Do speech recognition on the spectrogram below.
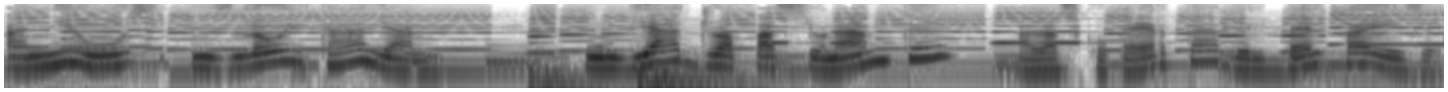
a News in Slow Italian, un viaggio appassionante alla scoperta del bel paese.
